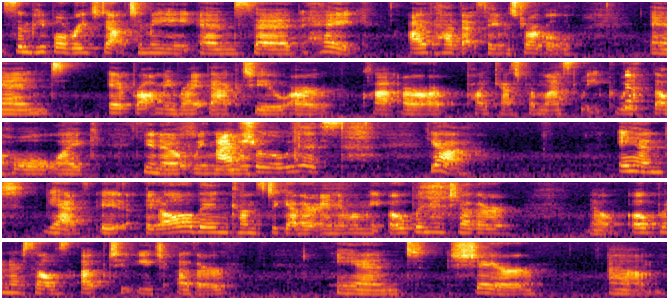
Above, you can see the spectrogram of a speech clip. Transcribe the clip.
some people reached out to me and said, Hey, I've had that same struggle. And it brought me right back to our, cla- or our podcast from last week with Yeah. the whole like, You know, when you I struggle with this. yeah. And yeah, it it all then comes together and then when we open each other no, open ourselves up to each other and share, um,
